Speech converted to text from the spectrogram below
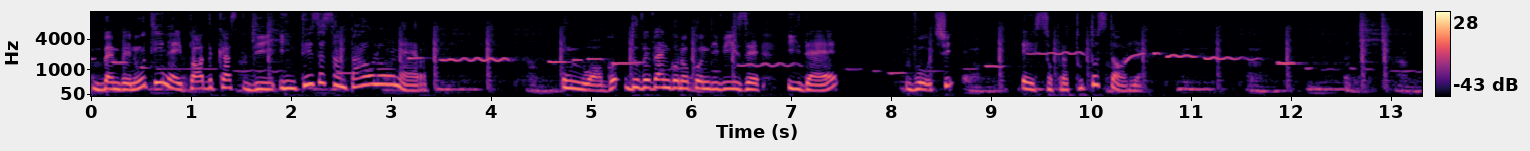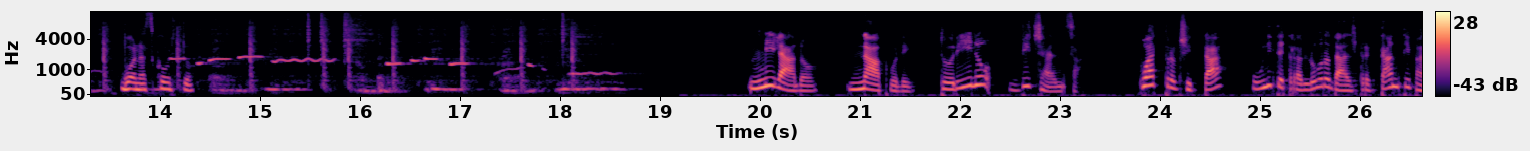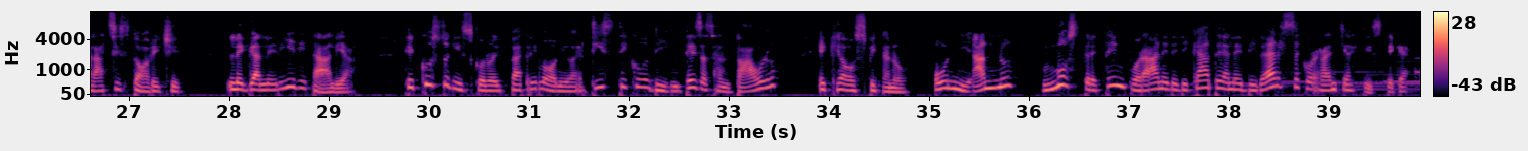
Benvenuti nei podcast di Intesa San Paolo On Air, un luogo dove vengono condivise idee, voci e soprattutto storie. Buon ascolto. Milano, Napoli, Torino, Vicenza. Quattro città unite tra loro da altrettanti palazzi storici, le Gallerie d'Italia, che custodiscono il patrimonio artistico di Intesa San Paolo e che ospitano ogni anno mostre temporanee dedicate alle diverse correnti artistiche.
